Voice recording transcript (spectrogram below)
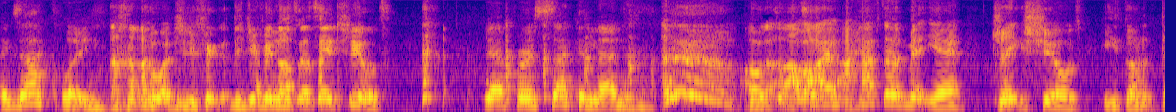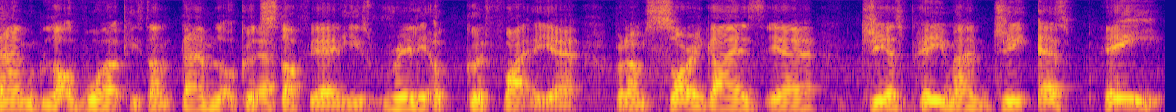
exactly. what did you think? Did you think I was going to say Shields? Yeah, for a second then. I, I, I have to admit, yeah, Jake Shields, he's done a damn lot of work. He's done a damn lot of good Yeah. stuff, yeah, and he's really a good fighter, yeah. But I'm sorry, guys, yeah, GSP, man, GSP,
